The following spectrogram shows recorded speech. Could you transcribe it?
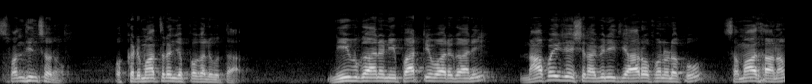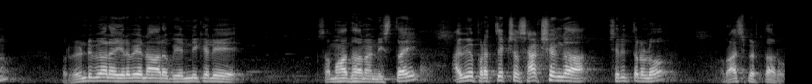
స్పందించను. ఒక్కటి మాత్రం చెప్పగలుగుతా. నీవు కానీ నీ పార్టీ వారు కానీ నాపై చేసిన అవినీతి ఆరోపణలకు సమాధానం రెండు వేల ఇరవై నాలుగు ఎన్నికలే సమాధానాన్ని ఇస్తాయి. అవే ప్రత్యక్ష సాక్ష్యంగా చరిత్రలో రాసి పెడతారు.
